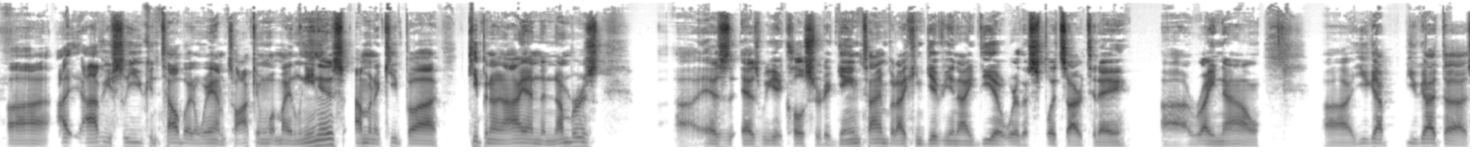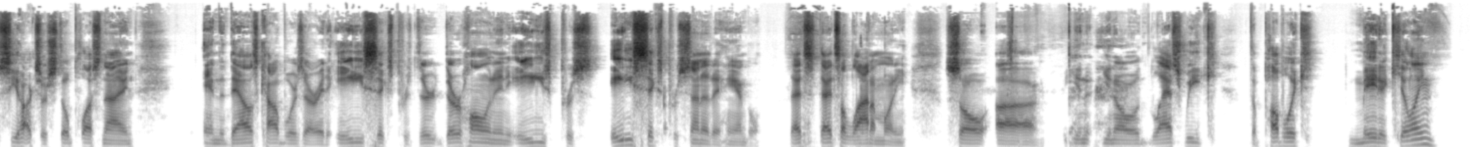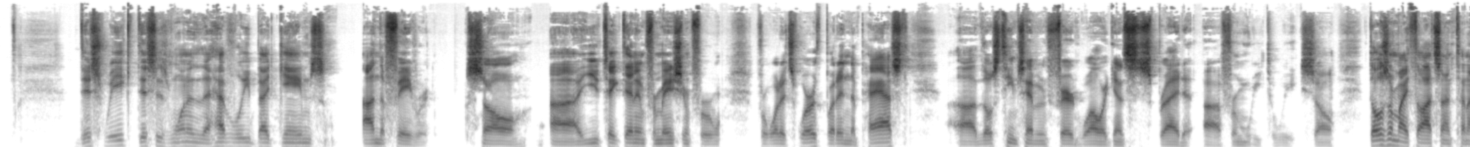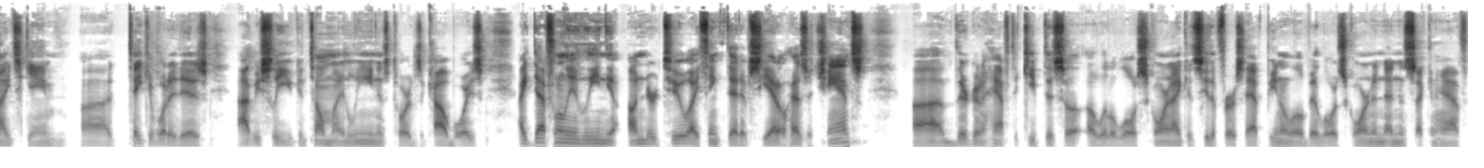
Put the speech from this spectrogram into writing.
Uh, I, obviously, you can tell by the way I'm talking what my lean is. I'm going to keep uh, keeping an eye on the numbers uh, as as we get closer to game time, but I can give you an idea where the splits are today. Uh, right now, uh, you got you got the Seahawks are still plus nine, and the Dallas Cowboys are at eighty six. They're they're hauling in eighty six percent of the handle. That's that's a lot of money. So uh, you know you know last week the public made a killing. This week, this is one of the heavily bet games on the favorite. So uh, you take that information for for what it's worth. But in the past, uh, those teams haven't fared well against the spread uh, from week to week. So those are my thoughts on tonight's game. Uh, take it what it is. Obviously, you can tell my lean is towards the Cowboys. I definitely lean the under two. I think that if Seattle has a chance, uh, they're going to have to keep this a, a, little lower scoring. I could see the first half being a little bit lower scoring, and then the second half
